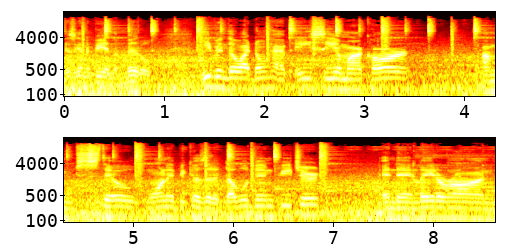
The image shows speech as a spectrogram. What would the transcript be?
is gonna be in the middle. Even though I don't have AC in my car I'm still wanted because of the double din feature. And then later on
